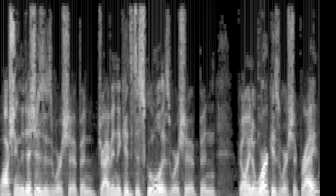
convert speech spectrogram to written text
washing the dishes is worship and driving the kids to school is worship and going to work is worship, right?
